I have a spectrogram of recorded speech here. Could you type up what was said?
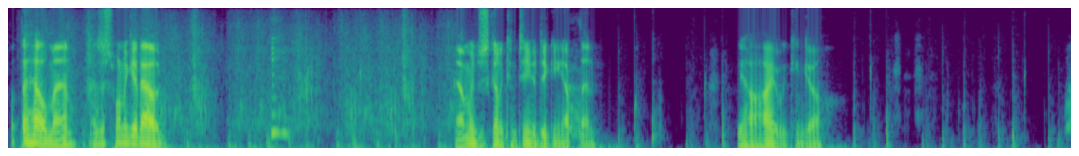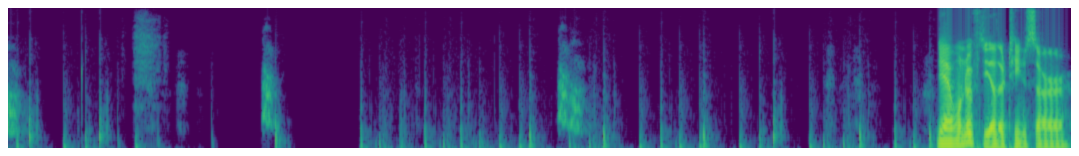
What the hell, man? I just want to get out. I'm just going to continue digging up then. See how high we can go. Yeah, I wonder if the other teams are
